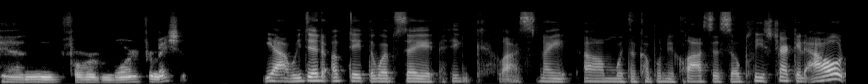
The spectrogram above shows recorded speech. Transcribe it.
and for more information. Yeah we did update the website i think last night um, with a couple new classes so please check it out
